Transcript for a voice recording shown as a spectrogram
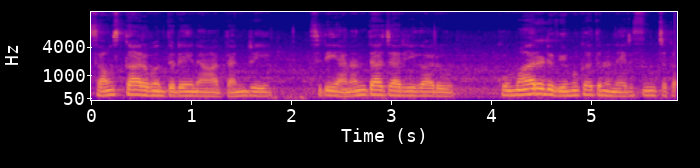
సంస్కారవంతుడైన ఆ తండ్రి శ్రీ అనంతాచార్య గారు కుమారుడి విముఖతను నిరసించక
